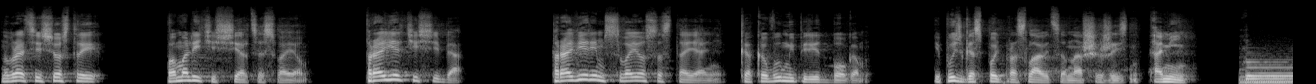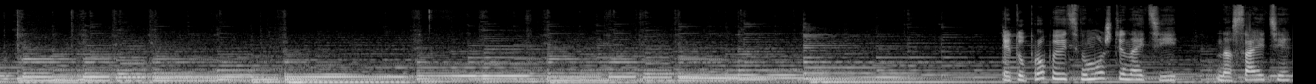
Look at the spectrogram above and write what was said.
Но, братья и сестры, помолитесь в сердце своем. Проверьте себя. Проверим свое состояние, каковы мы перед Богом. И пусть Господь прославится в нашей жизни. Аминь. Эту проповедь вы можете найти на сайте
